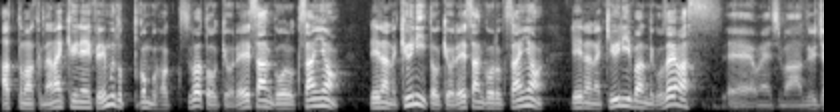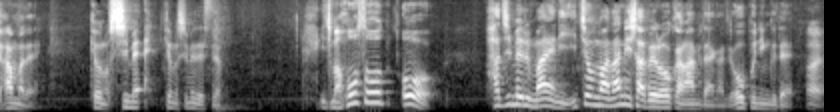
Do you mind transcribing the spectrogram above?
アットマーク 792fm.com ファックスは東京035634 0792東京035634 0792番でございます、えーお願いします。10時半まで。今日の締め。今日の締めですよ。一番放送を始める前に一応まあ何喋ろうかなみたいな感じ。でオープニングで、はい。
